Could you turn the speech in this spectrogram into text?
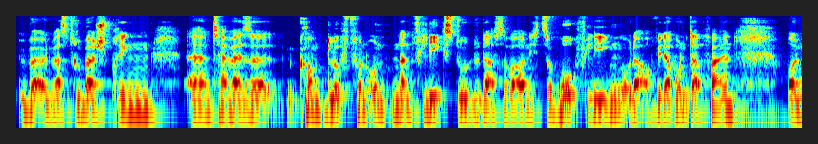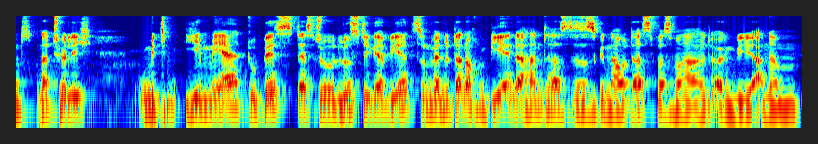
über irgendwas drüber springen. Äh, teilweise kommt Luft von unten, dann fliegst du. Du darfst aber auch nicht zu hoch fliegen oder auch wieder runterfallen. Und natürlich, mit je mehr du bist, desto lustiger wird's. Und wenn du dann noch ein Bier in der Hand hast, ist es genau das, was man halt irgendwie an einem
